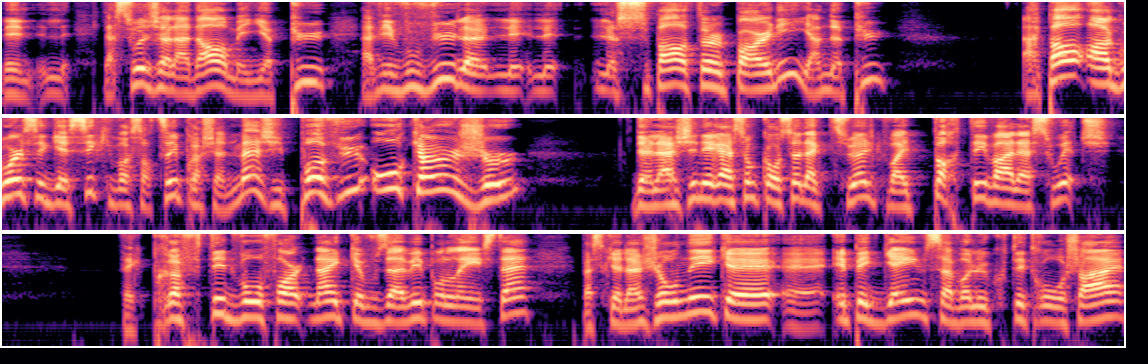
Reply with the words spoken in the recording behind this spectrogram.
la Switch, je l'adore, mais il n'y a plus. Avez-vous vu le, support third party? Il n'y en a plus. À part Hogwarts Legacy qui va sortir prochainement, j'ai pas vu aucun jeu de la génération console actuelle qui va être porté vers la Switch. Fait que profitez de vos Fortnite que vous avez pour l'instant. Parce que la journée que euh, Epic Games, ça va lui coûter trop cher,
